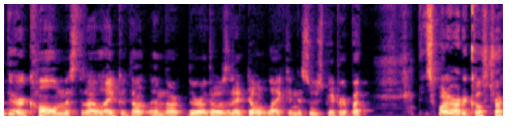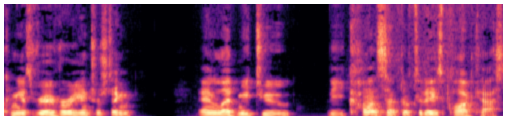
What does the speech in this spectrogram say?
There are columnists that I like, and there are those that I don't like in this newspaper. But this one article struck me as very, very interesting and led me to the concept of today's podcast.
